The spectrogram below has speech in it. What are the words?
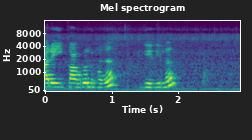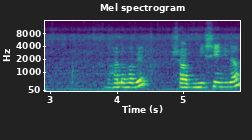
আর এই কাঁকরোল ভাজা দিয়ে দিলাম। ভালোভাবে সব মিশিয়ে নিলাম।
